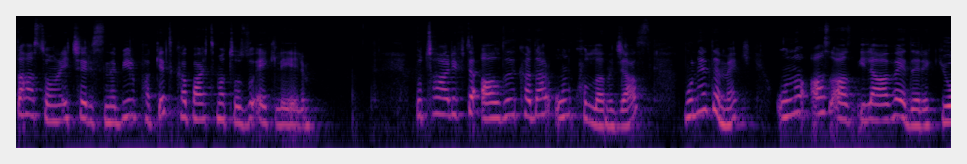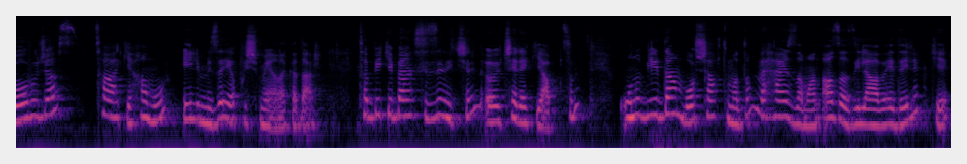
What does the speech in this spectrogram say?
Daha sonra içerisine bir paket kabartma tozu ekleyelim. Bu tarifte aldığı kadar un kullanacağız. Bu ne demek? Unu az az ilave ederek yoğuracağız ta ki hamur elimize yapışmayana kadar. Tabii ki ben sizin için ölçerek yaptım. Unu birden boşaltmadım ve her zaman az az ilave edelim ki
